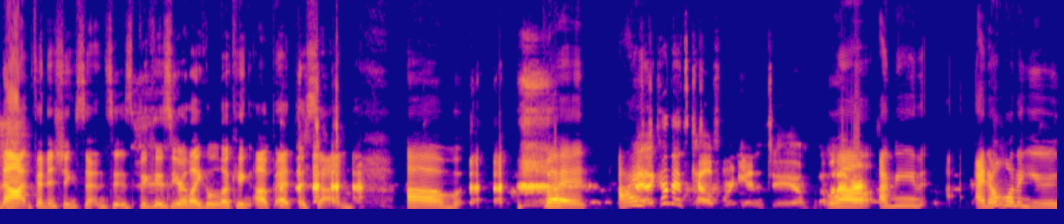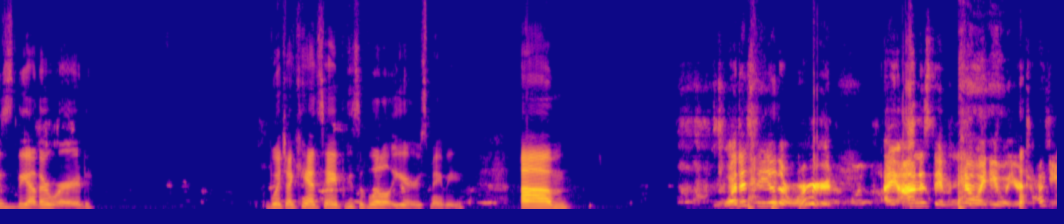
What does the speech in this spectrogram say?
not finishing sentences because you're like looking up at the sun. Um but I I like how that's Californian to you. But whatever. well, I mean, I don't want to use the other word, which I can't say because of little ears, maybe. Um, what is the other word? I honestly have no idea what you're talking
